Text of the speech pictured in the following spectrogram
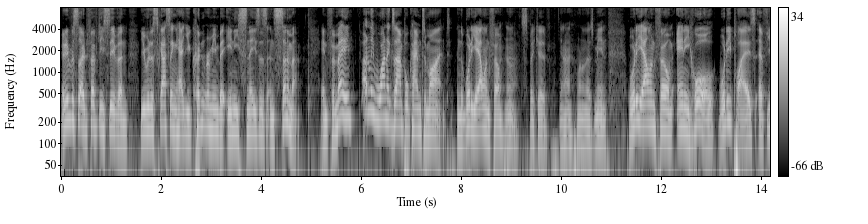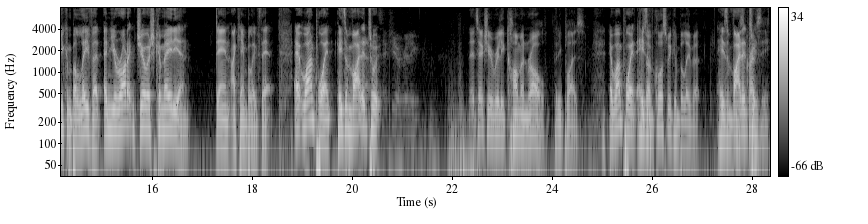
In episode fifty-seven, you were discussing how you couldn't remember any sneezes in cinema, and for me, only one example came to mind. In the Woody Allen film, oh, speak of you know one of those men. Woody Allen film Annie Hall, Woody plays, if you can believe it, a neurotic Jewish comedian. Dan, I can't believe that. At one point, he's invited to. That's actually a really common role that he plays. At one point, he's So of course we can believe it. he's invited It's crazy.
